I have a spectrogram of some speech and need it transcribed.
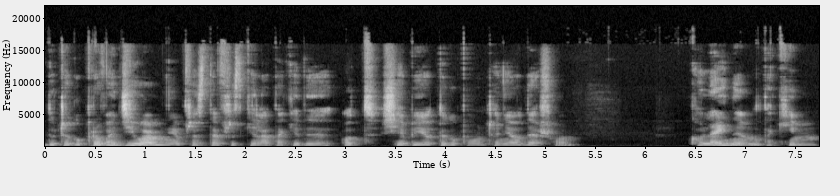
do czego prowadziła mnie przez te wszystkie lata, kiedy od siebie i od tego połączenia odeszłam. Kolejnym takim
